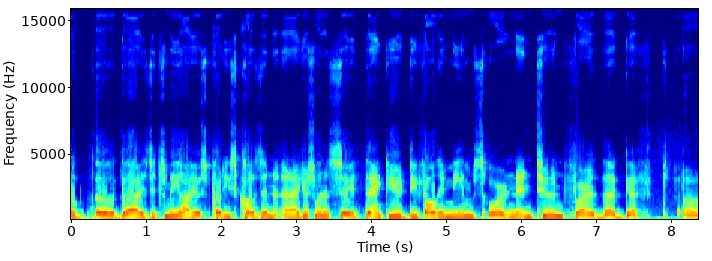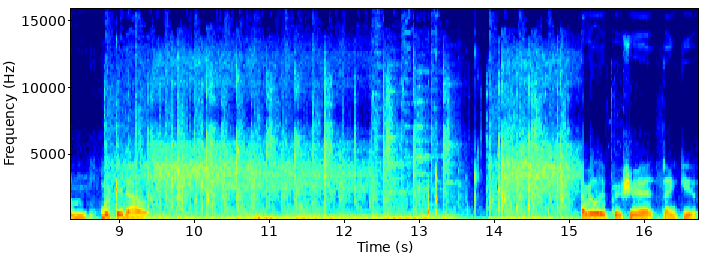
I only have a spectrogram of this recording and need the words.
Hello, uh, guys. It's me, ISPuddy's cousin, and I just want to say thank you, Defaulty Memes or nin toon, for the gift. Um, work it out. I really appreciate it. Thank you.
